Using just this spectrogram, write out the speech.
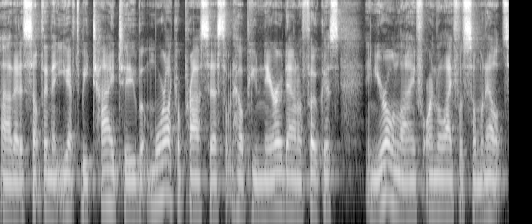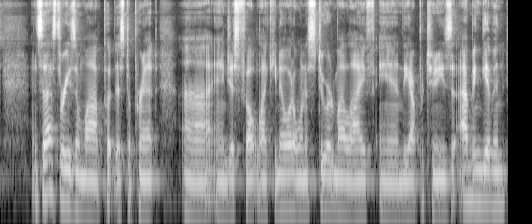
uh, that is something that you have to be tied to, but more like a process that would help you narrow down a focus in your own life or in the life of someone else. And so that's the reason why I put this to print uh, and just felt like, you know what, I want to steward my life and the opportunities that I've been given.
